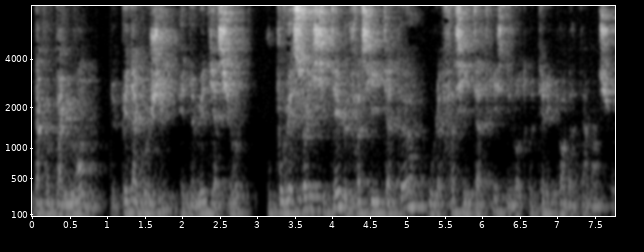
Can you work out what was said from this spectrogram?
d'accompagnement, de pédagogie et de médiation, vous pouvez solliciter le facilitateur ou la facilitatrice de votre territoire d'intervention,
